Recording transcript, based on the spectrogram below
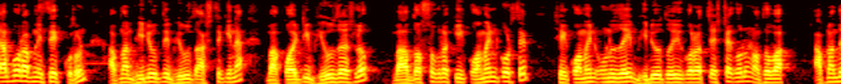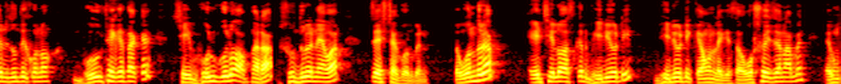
তারপর আপনি চেক করুন আপনার ভিডিওতে ভিউজ আসছে কিনা বা কয়টি ভিউজ আসলো বা দর্শকরা কি কমেন্ট করছে, সেই কমেন্ট অনুযায়ী ভিডিও তৈরি করার চেষ্টা করুন অথবা আপনাদের যদি কোনো ভুল থেকে থাকে, সেই ভুলগুলো আপনারা শুধরে নেওয়ার চেষ্টা করবেন। তো বন্ধুরা, এই ছিল আজকের ভিডিওটি। ভিডিওটি কেমন লেগেছে অবশ্যই জানাবেন এবং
